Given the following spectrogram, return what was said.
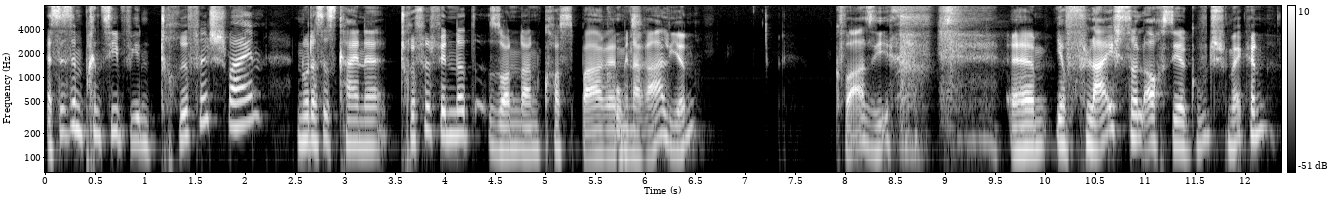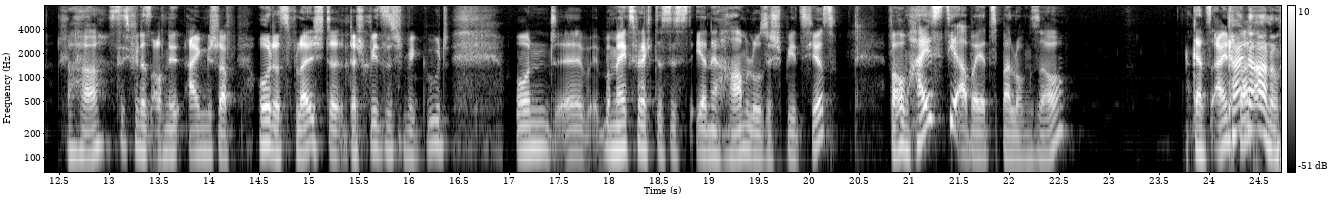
Es ist im Prinzip wie ein Trüffelschwein, nur dass es keine Trüffel findet, sondern kostbare Koks. Mineralien. Quasi. ähm, ihr Fleisch soll auch sehr gut schmecken. Aha. Ich finde das auch eine Eigenschaft. Oh, das Fleisch der, der Spezies schmeckt gut. Und äh, man merkt vielleicht, das ist eher eine harmlose Spezies. Warum heißt die aber jetzt Ballonsau? Ganz einfach. Keine Ahnung.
